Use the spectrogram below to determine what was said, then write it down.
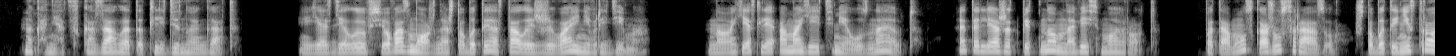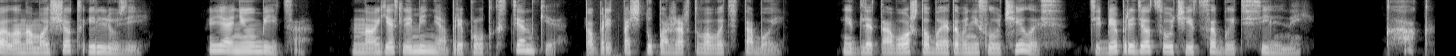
— наконец сказал этот ледяной гад. «И я сделаю все возможное, чтобы ты осталась жива и невредима. Но если о моей тьме узнают, это ляжет пятном на весь мой род. Потому скажу сразу, чтобы ты не строила на мой счет иллюзий. Я не убийца. Но если меня припрут к стенке, то предпочту пожертвовать тобой. И для того, чтобы этого не случилось, тебе придется учиться быть сильной». «Как?»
